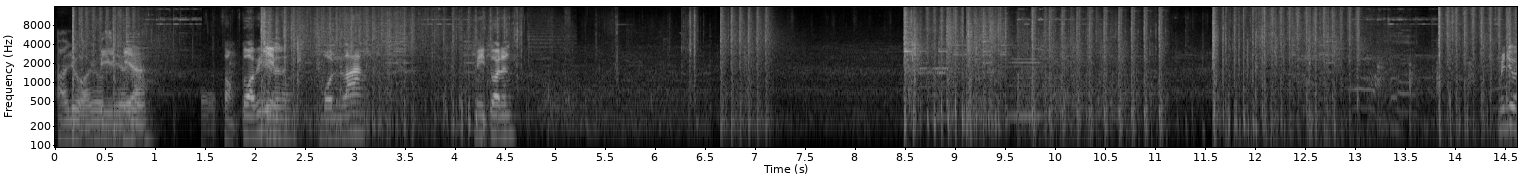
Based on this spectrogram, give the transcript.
เอาอยู่เอาอยู่ปีเสียเทีอยยู่สองตัวพี่กิมบนล่าง มีตัวหนึ่งมันอยู่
